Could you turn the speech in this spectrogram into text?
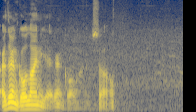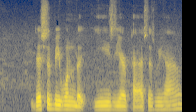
Are they in goal line? Yeah, they're in goal line. So. This should be one of the easier passes we have.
